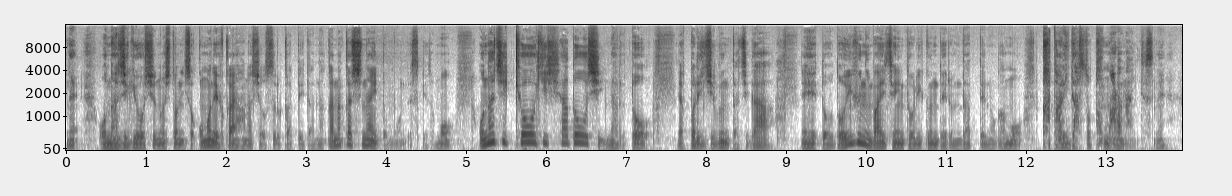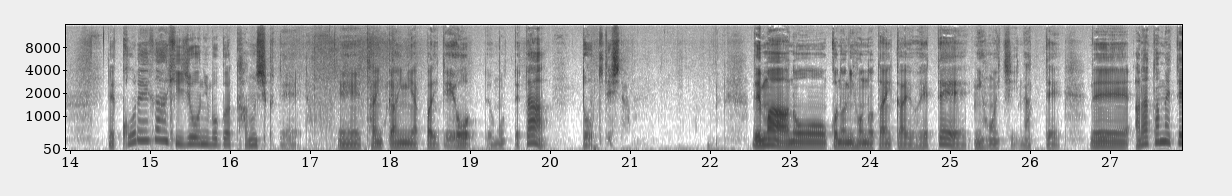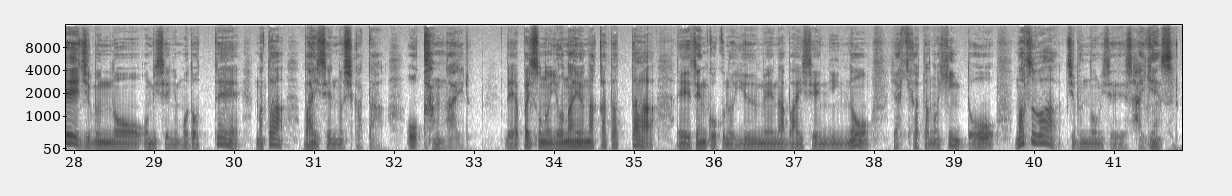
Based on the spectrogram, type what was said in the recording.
ね、同じ業種の人にそこまで深い話をするかっていったらなかなかしないと思うんですけども同じ競技者同士になるとやっぱり自分たちが、えーと、どういうふうに焙煎に取り組んでるんだっていうのがもう語り出すと止まらないんですね。でこれが非常に僕は楽しくて、えー、大会にやっぱり出ようって思ってた動機でした。でまああのこの日本の大会を経て日本一になってで改めて自分のお店に戻ってまた焙煎の仕方を考えるでやっぱりその夜な夜な語った、えー、全国の有名な焙煎人の焼き方のヒントをまずは自分のお店で再現する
